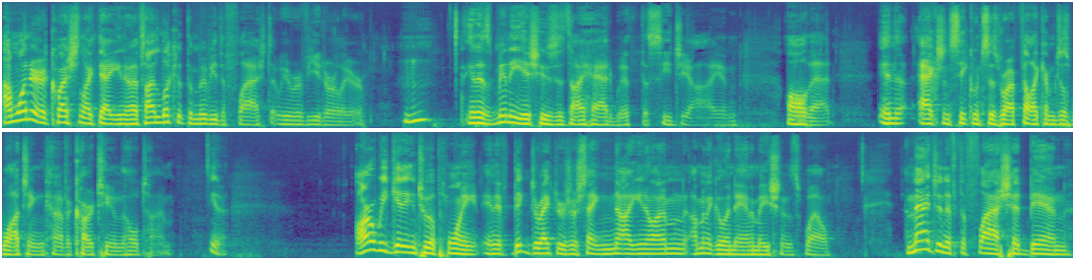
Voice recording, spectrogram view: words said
I wonder a question like that. You know, if I look at the movie The Flash that we reviewed earlier, it has many issues as I had with the CGI and all that, and the action sequences where I felt like I'm just watching kind of a cartoon the whole time. You know, are we getting to a point? And if big directors are saying, "No, you know, what, I'm I'm going to go into animation as well." Imagine if The Flash had been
